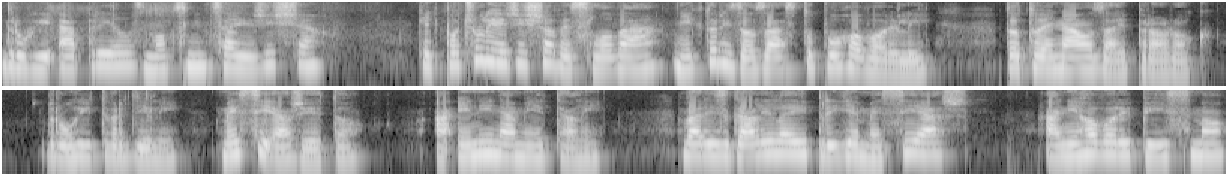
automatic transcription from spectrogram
2. apríl z mocnica Ježiša Keď počuli Ježišove slová, niektorí zo zástupu hovorili Toto je naozaj prorok. Druhí tvrdili Mesiáš je to. A iní namietali Vary z Galilei príde Mesiáš? A nehovorí písmo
